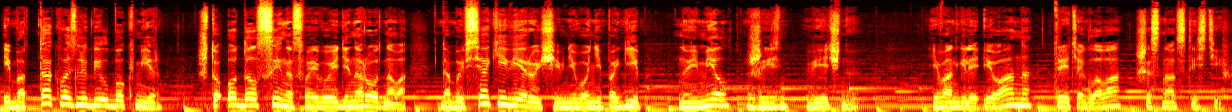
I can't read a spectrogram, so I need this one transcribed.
Ибо так возлюбил Бог мир – что отдал Сына Своего Единородного, дабы всякий верующий в Него не погиб, но имел жизнь вечную». Евангелие Иоанна, 3 глава, 16 стих.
